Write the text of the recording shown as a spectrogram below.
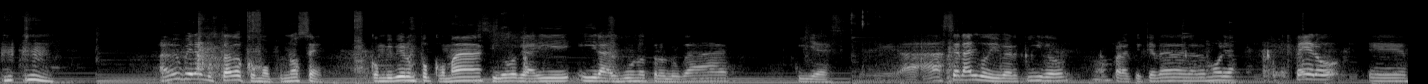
a mí me hubiera gustado como, no sé, convivir un poco más y luego de ahí ir a algún otro lugar y este, hacer algo divertido para que quede en la memoria. Pero em,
